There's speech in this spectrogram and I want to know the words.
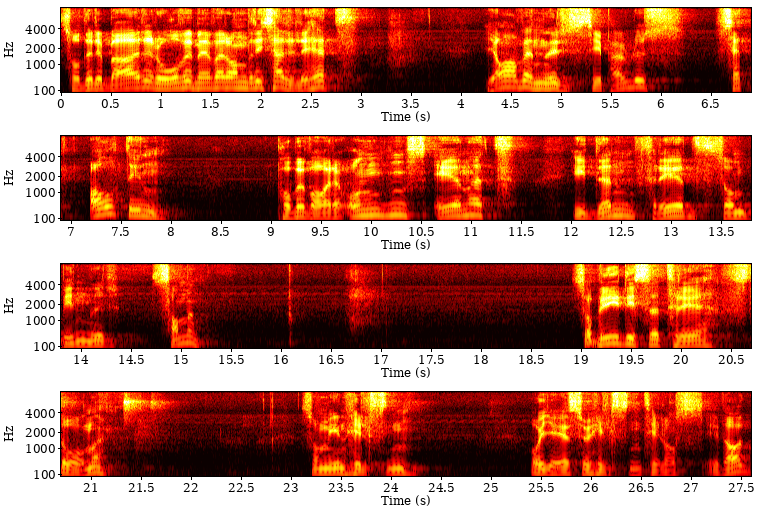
Så dere bærer over med hverandre i kjærlighet. Ja, venner, sier Paulus, sett alt inn på å bevare Åndens enhet i den fred som binder sammen. Så blir disse tre stående som min hilsen og Jesu hilsen til oss i dag.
